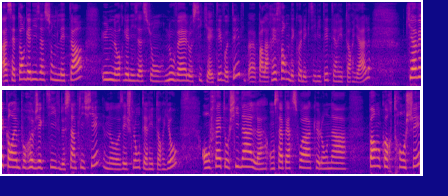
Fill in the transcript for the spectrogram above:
à cette organisation de l'État, une organisation nouvelle aussi qui a été votée par la réforme des collectivités territoriales, qui avait quand même pour objectif de simplifier nos échelons territoriaux. En fait, au final, on s'aperçoit que l'on n'a pas encore tranché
